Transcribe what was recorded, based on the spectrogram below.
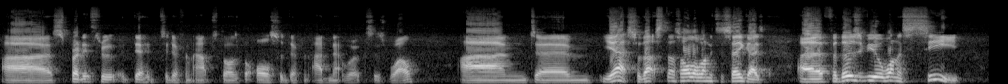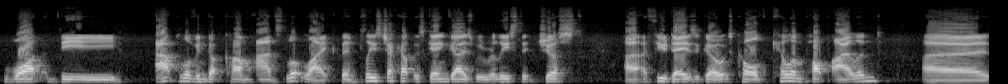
Uh, spread it through to different app stores, but also different ad networks as well. And um, yeah, so that's that's all I wanted to say, guys. Uh, for those of you who want to see what the applovin.com ads look like, then please check out this game, guys. We released it just uh, a few days ago. It's called Kill 'em Pop Island. Uh,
